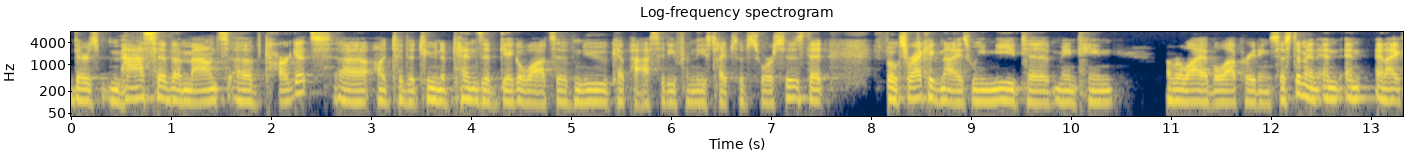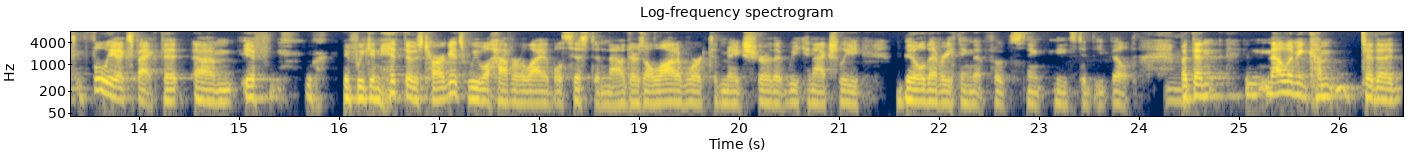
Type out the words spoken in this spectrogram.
there's massive amounts of targets uh, to the tune of tens of gigawatts of new capacity from these types of sources that folks recognize we need to maintain a reliable operating system. And, and, and, and I fully expect that um, if, if we can hit those targets, we will have a reliable system. Now, there's a lot of work to make sure that we can actually build everything that folks think needs to be built. Mm. But then now let me come to the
